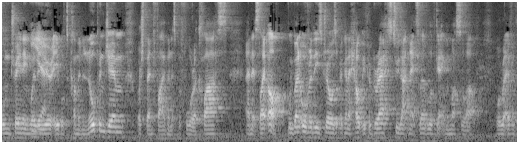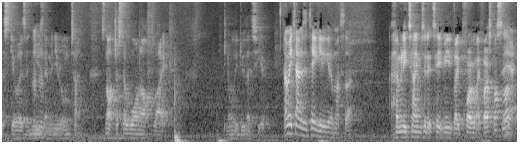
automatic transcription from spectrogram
own training, whether Yeah. you're able to come in an open gym or spend five minutes before a class. And it's like, oh, we went over these drills that are going to help you progress to that next level of getting the muscle up or whatever the skill is and Mm-hmm. use them in your own time. It's not just a one off, like, you can only do this here. How many times did it take you to get a muscle up? How many times did it take me, like, before I got my first muscle up? Yeah.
